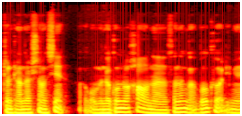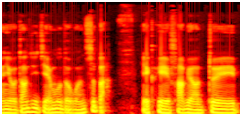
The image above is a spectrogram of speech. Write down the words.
正常的上线。我们的公众号呢“三三港播客”里面有当期节目的文字版，也可以发表对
